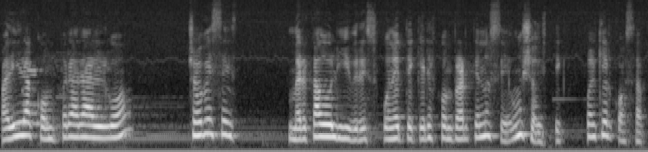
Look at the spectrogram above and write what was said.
para ir a comprar algo. Yo a veces, Mercado Libre, suponete querés comprarte, no sé, un joystick, cualquier cosa,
